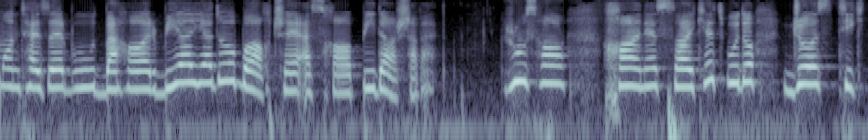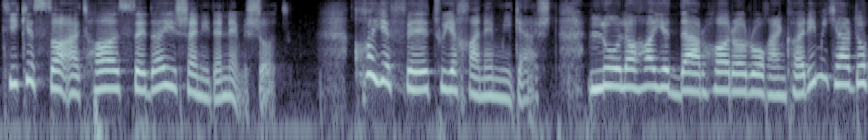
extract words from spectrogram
منتظر بود بهار بیاید و باغچه از خواب بیدار شود. روزها خانه ساکت بود و جز تیک تیک ساعتها صدایی شنیده نمی‌شد. آقای ف توی خانه میگشت. لولاهای درها را روغنکاری می‌کرد و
